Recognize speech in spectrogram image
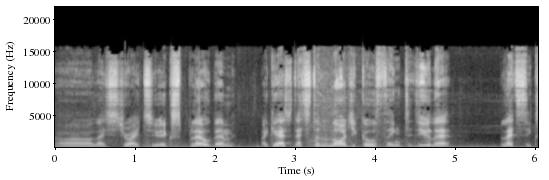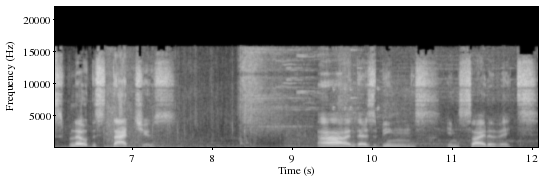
Uh, let's try to explode them. I guess that's the logical thing to do there. Let's explode the statues. Ah, and there's beans inside of it.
